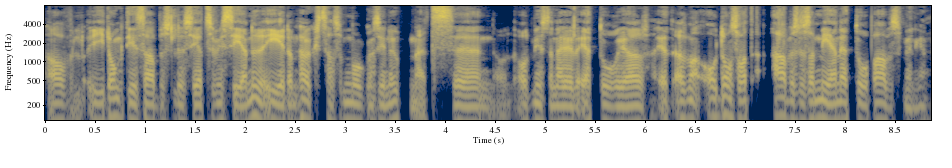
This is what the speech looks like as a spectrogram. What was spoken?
av, i långtidsarbetslöshet som vi ser nu är de högsta som någonsin uppmätts, eh, åtminstone när det gäller ettåriga, av de som varit arbetslösa mer än ett år på Arbetsförmedlingen.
